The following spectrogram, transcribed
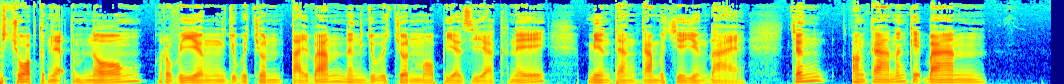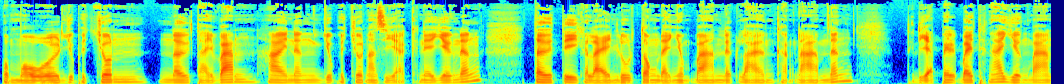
ភ្ជាប់ទំនាក់ទំនងរវាងយុវជនតៃវ៉ាន់និងយុវជនមកពីអាស៊ីអាគ្នេយ៍មានទាំងកម្ពុជាយើងដែរអញ្ចឹងអង្គការហ្នឹងគេបាន ប្រមូលយុវជននៅតៃវ៉ាន់ហើយនិងយុវជនអាស៊ីអាគ្នេយ៍យើងហ្នឹងទៅទីកន្លែងលូតុងដែលខ្ញុំបានលើកឡើងខាងដើមហ្នឹងរយៈពេល3ថ្ងៃយើងបាន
